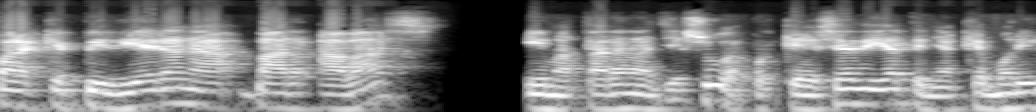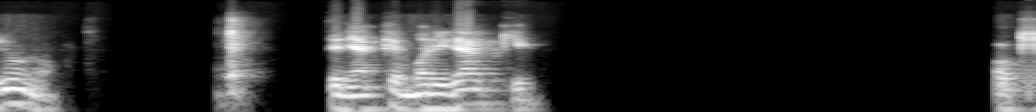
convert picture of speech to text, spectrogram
para que pidieran a Barabás y mataran a Yeshua, porque ese día tenía que morir uno. Tenía que morir alguien. ¿Ok?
